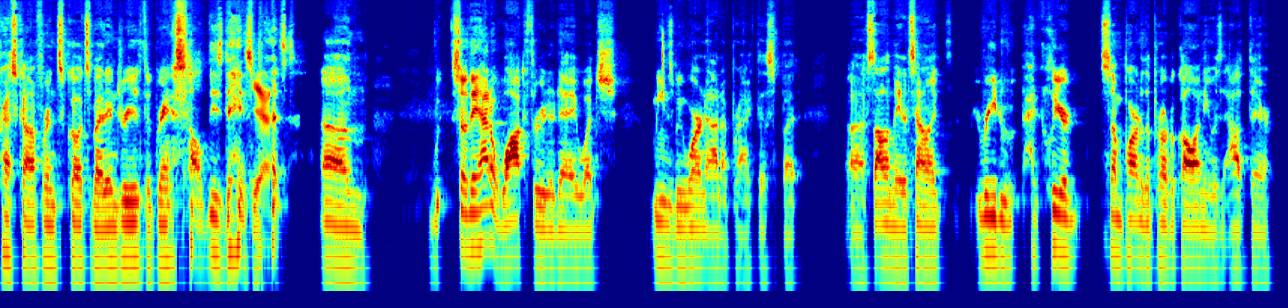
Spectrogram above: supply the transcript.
press conference quotes about injuries, the grain of salt these days. Yes. But, um, we, so they had a walkthrough today, which means we weren't out of practice. But uh, made it sound like Reed had cleared some part of the protocol and he was out there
